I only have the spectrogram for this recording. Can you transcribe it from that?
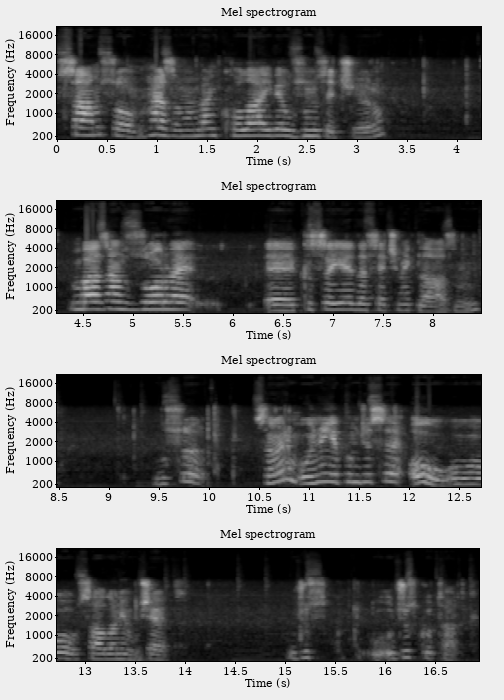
Sağ mı sol mu? Her zaman ben kolay ve uzunu seçiyorum. Bazen zor ve e, kısayı da seçmek lazım. Bu su sanırım oyunun yapımcısı oo oo oo sallanıyormuş evet. Ucuz ucuz kurtardık.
